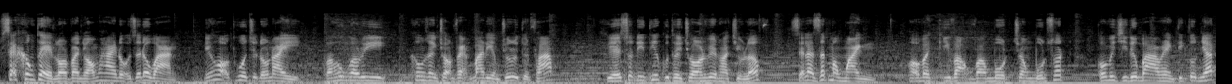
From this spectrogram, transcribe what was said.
sẽ không thể lọt vào nhóm hai đội dẫn đầu bảng nếu họ thua trận đấu này và Hungary không giành trọn vẹn 3 điểm trước đội tuyển Pháp. Phía suất đi tiếp của thầy trò huấn luyện Hoa Triều Lớp sẽ là rất mong manh. Họ phải kỳ vọng vào một trong bốn suất có vị trí thứ ba với thành tích tốt nhất.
